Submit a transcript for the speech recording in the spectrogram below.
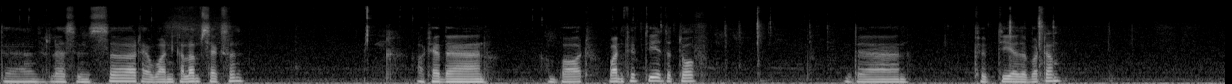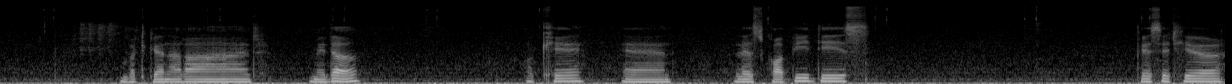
then let's insert a one column section. Okay then about 150 at the top. Then 50 at the bottom. But can align middle. Okay and let's copy this paste it here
